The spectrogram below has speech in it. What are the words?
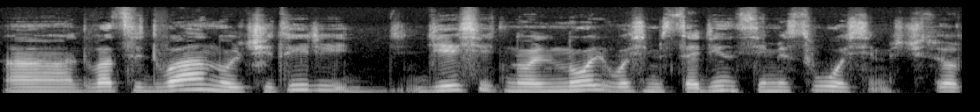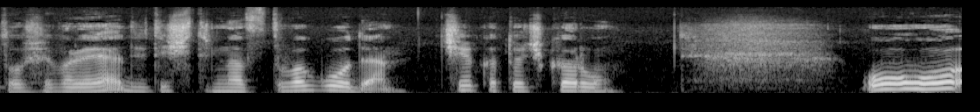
22 04 10 00 81 78 с 4 февраля 2013 года. Чека.ру. ООО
